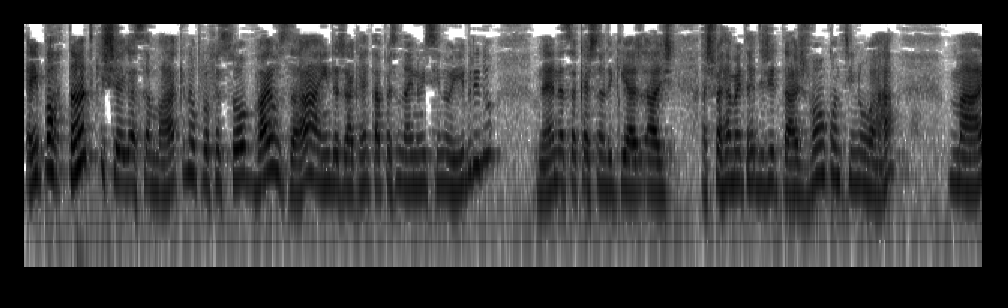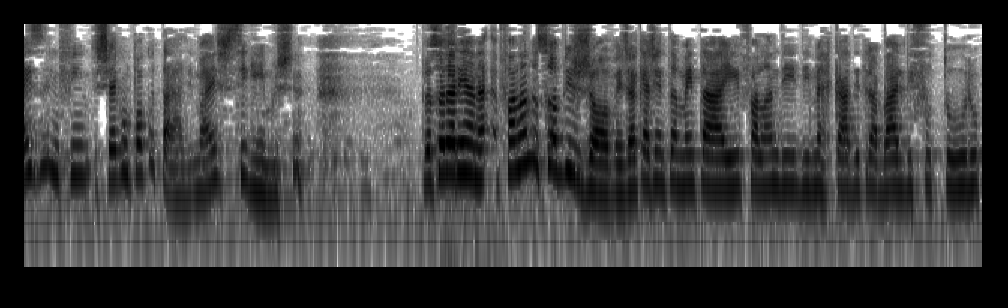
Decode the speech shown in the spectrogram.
é importante que chegue essa máquina, o professor vai usar, ainda já que a gente está pensando aí no ensino híbrido, né, nessa questão de que as, as, as ferramentas digitais vão continuar, mas, enfim, chega um pouco tarde, mas seguimos. Professora Ariana, falando sobre jovens, já que a gente também está aí falando de, de, mercado de trabalho, de futuro,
